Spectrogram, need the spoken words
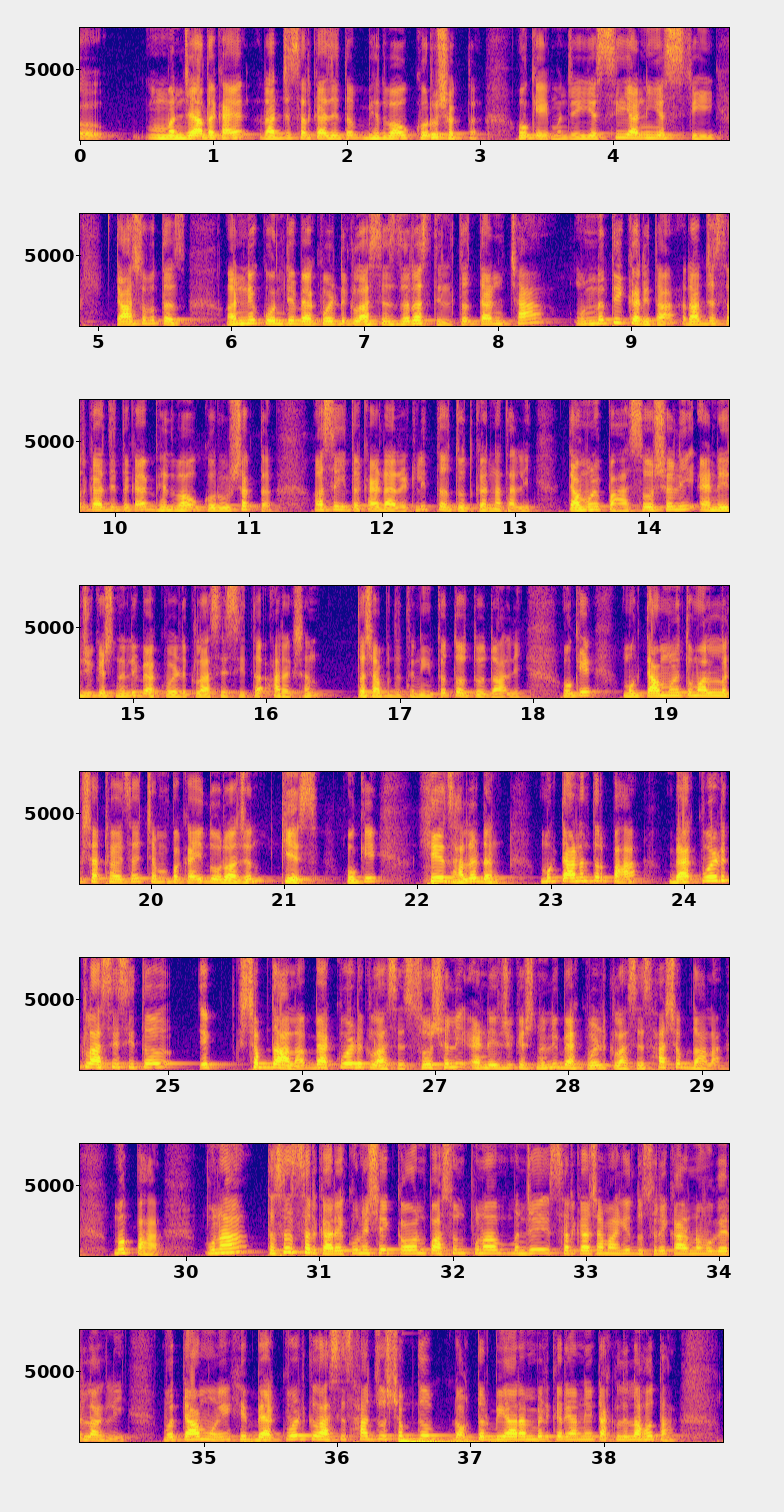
म्हणजे आता काय? राज्य सरकार तिथं भेदभाव करू शकतं. ओके म्हणजे एस सी आणि एस टी त्यासोबतच अन्य कोणते बॅकवर्ड क्लासेस जर असतील तर त्यांच्या उन्नतीकरिता राज्य सरकार तिथं काय भेदभाव करू शकतं? असं इथं काय डायरेक्टली तरतूद करण्यात आली. त्यामुळे पहा socially and educationally backward classes इथं आरक्षण तशा पद्धतीने इथं तरतूद आली. ओके? मग त्यामुळे तुम्हाला लक्षात ठेवायचं आहे चंपकाई दोराजन केस. ओके? हे झालं डन मग त्यानंतर पहा बॅकवर्ड क्लासेस इथं एक शब्द आला backward classes socially and educationally backward classes हा शब्द आला. मग पहा पुन्हा तसंच सरकार एकोणीसशे एकावन्नपासून पुन्हा म्हणजे सरकारच्या मागे दुसरे कारणं वगैरे लागली. व त्यामुळे हे बॅकवर्ड क्लासेस हा जो शब्द डॉक्टर बी आर आंबेडकर यांनी टाकलेला होता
